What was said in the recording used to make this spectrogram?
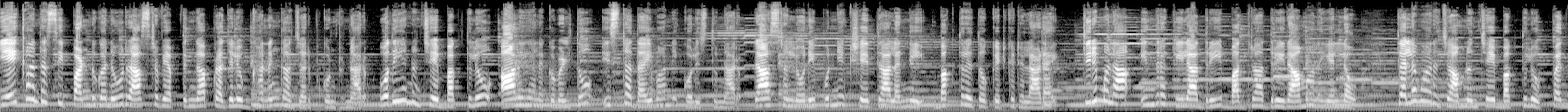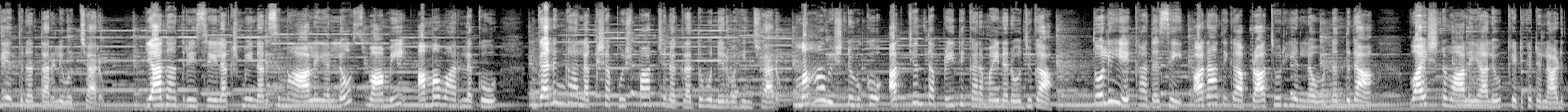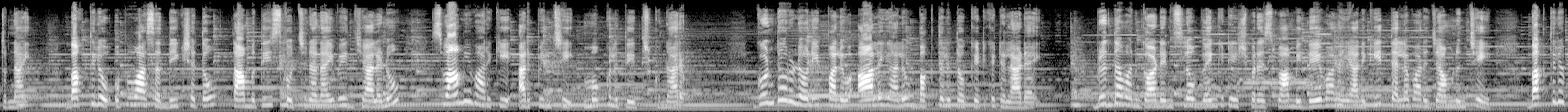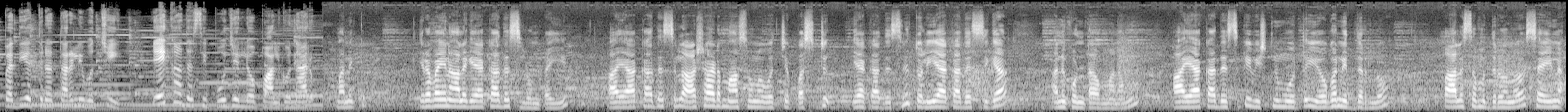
ఏకాదశి పండుగను రాష్ట్ర వ్యాప్తంగా ప్రజలు ఘనంగా జరుపుకుంటున్నారు. ఉదయం నుంచే భక్తులు ఆలయాలకు వెళ్తూ ఇష్ట దైవాన్ని కొలుస్తున్నారు. రాష్ట్రంలోని పుణ్యక్షేత్రాలన్నీ భక్తులతో కిటకిటలాడాయి. తిరుమల ఇంద్రకీలాద్రి భద్రాద్రి రామాలయంలో తెల్లవారుజాము నుంచే భక్తులు పెద్ద ఎత్తున తరలివచ్చారు. యాదాద్రి శ్రీ లక్ష్మీ నరసింహ ఆలయంలో స్వామి అమ్మవార్లకు ఘనంగా లక్ష పుష్పార్చన క్రతువు నిర్వహించారు. మహావిష్ణువుకు అత్యంత ప్రీతికరమైన రోజుగా తొలి ఏకాదశి అనాదిగా ప్రాచుర్యంలో ఉన్నందున వైష్ణవాలయాలు కిటకిటలాడుతున్నాయి. భక్తులు ఉపవాస దీక్షతో తాము తీసుకొచ్చిన నైవేద్యాలను స్వామివారికి అర్పించి మొక్కులు తీర్చుకున్నారు. గుంటూరులోని పలు ఆలయాలు భక్తులతో కిటకిటలాడాయి. బృందావన్ గార్డెన్స్లో వెంకటేశ్వర స్వామి దేవాలయానికి తెల్లవారుజాము నుంచే భక్తులు పెద్ద ఎత్తున తరలివచ్చి ఏకాదశి పూజల్లో పాల్గొన్నారు. మనకి ఇరవై నాలుగు ఏకాదశులు ఉంటాయి. ఆ ఏకాదశిలో ఆషాఢ మాసంలో వచ్చే ఫస్ట్ ఏకాదశిని తొలి ఏకాదశిగా అనుకుంటాం మనము. ఆ ఏకాదశికి విష్ణుమూర్తి యోగ నిద్రలో పాలసముద్రంలో శయన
